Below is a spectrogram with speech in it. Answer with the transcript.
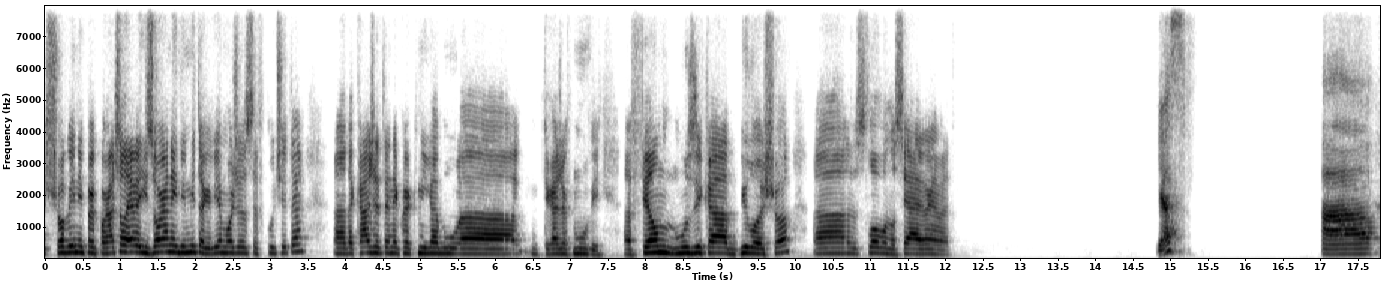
што би ни препорачал, еве и Зорана и Димитар, вие може да се вклучите а, да кажете некоја книга, му, а, ќе кажев муви, а, филм, музика, било што, слободно сега е времето. Јас? А,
